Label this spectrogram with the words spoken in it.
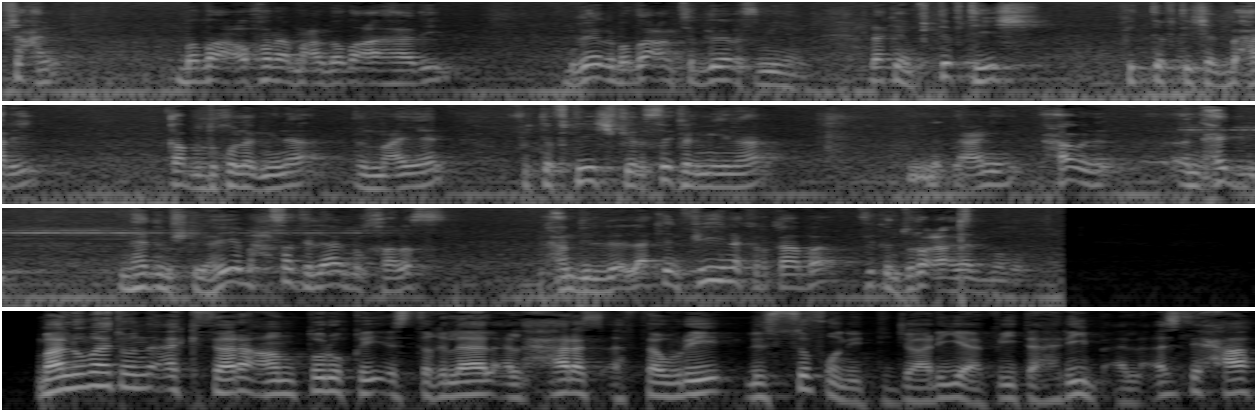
شحن بضاعة أخرى مع البضاعة هذه بغير البضاعه مسجله رسميا. لكن في التفتيش في التفتيش البحري قبل دخول الميناء المعين في التفتيش في رصيف الميناء يعني نحاول نحد من هذه المشكلة هي ما حصلت الآن بالخالص الحمد لله لكن في هناك رقابة في كنترول على هذا الموضوع. معلومات أكثر عن طرق استغلال الحرس الثوري للسفن التجارية في تهريب الأسلحة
